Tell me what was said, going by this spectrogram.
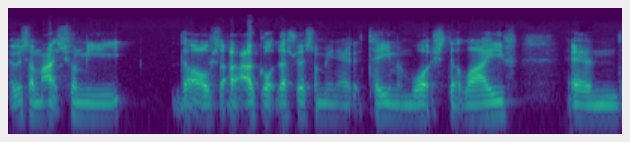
it was a match for me that I got this WrestleMania at the time and watched it live, and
